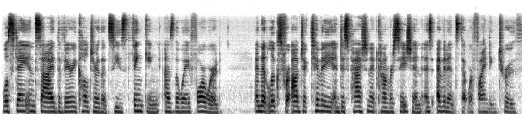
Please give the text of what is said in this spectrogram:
we'll stay inside the very culture that sees thinking as the way forward and that looks for objectivity and dispassionate conversation as evidence that we're finding truth.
